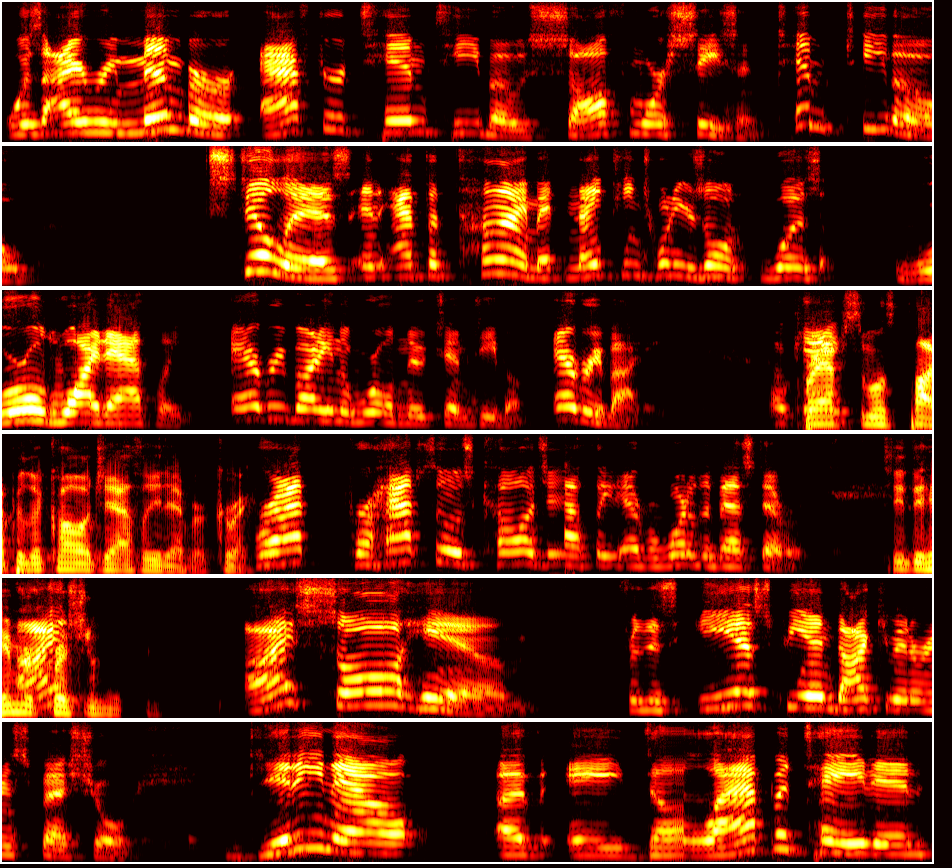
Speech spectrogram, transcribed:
was I remember after Tim Tebow's sophomore season, Tim Tebow still is, and at the time, at 19, 20 years old, was worldwide athlete. Everybody in the world knew Tim Tebow. Everybody. Okay. Perhaps the most popular college athlete ever. Correct. Perhaps, perhaps the most college athlete ever. One of the best ever. See the him or I, Christian. I saw him for this ESPN documentary and special, getting out of a dilapidated,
